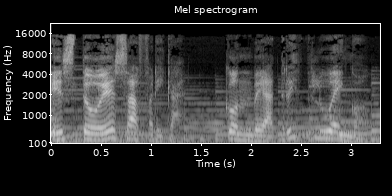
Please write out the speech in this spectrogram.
Esto es África, con Beatriz Luengo.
